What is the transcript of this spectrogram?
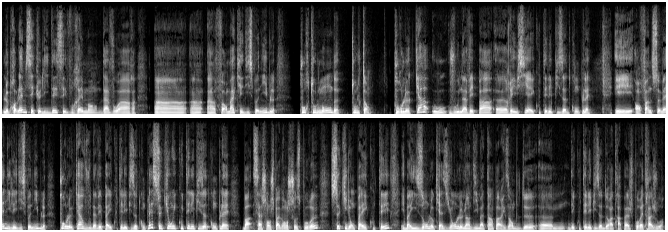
Le problème, c'est que l'idée, c'est vraiment d'avoir un format qui est disponible pour tout le monde tout le temps pour le cas où vous n'avez pas euh, réussi à écouter l'épisode complet. Et en fin de semaine, il est disponible pour le cas où vous n'avez pas écouté l'épisode complet. Ceux qui ont écouté l'épisode complet, bah ça change pas grand-chose pour eux. Ceux qui l'ont pas écouté, eh ben ils ont l'occasion le lundi matin, par exemple, de euh, d'écouter l'épisode de rattrapage pour être à jour.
